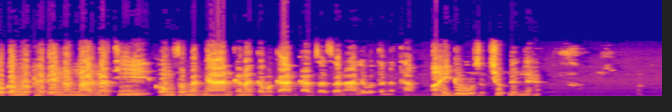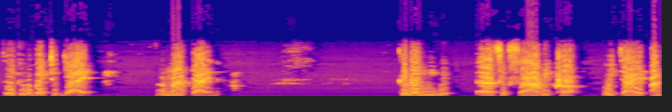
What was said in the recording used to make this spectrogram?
ก็กำหนดให้เป็นอำนาจหน้าที่ของสำนักงานคณะกรรมการการศาสนาและวัฒนธรรม มาให้ดูสักชุดหนึ่งนะฮะถือถือเป็นชุดใหญ่อำนาจใหญ่เนี่ยคือหนึ่งศึกษาวิเคราะห์วิจัยปัญ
